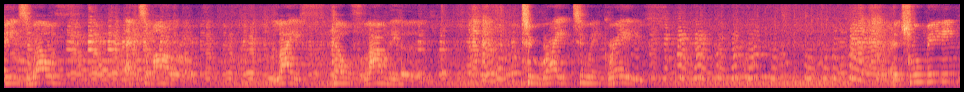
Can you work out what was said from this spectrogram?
means wealth and tomorrow. Life, health, livelihood. To write, to engrave. The true meaning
